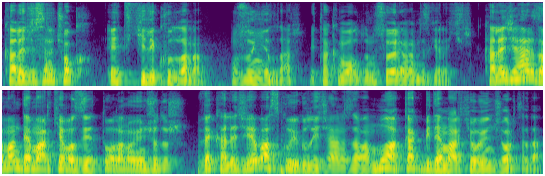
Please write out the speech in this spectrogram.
kalecisini çok etkili kullanan uzun yıllar bir takım olduğunu söylememiz gerekir. Kaleci her zaman demarke vaziyette olan oyuncudur. Ve kaleciye baskı uygulayacağınız zaman muhakkak bir demarke oyuncu ortada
